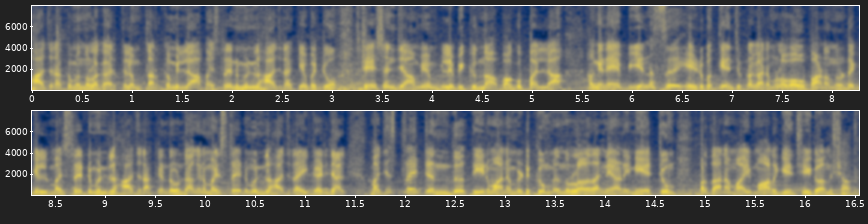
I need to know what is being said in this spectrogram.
ഹാജരാക്കുമെന്നുള്ള കാര്യത്തിലും തർക്കമില്ല. മജിസ്ട്രേറ്റിന് മുന്നിൽ ഹാജരാക്കിയേ പറ്റൂ. സ്റ്റേഷൻ ജാമ്യം ലഭിക്കുന്ന വകുപ്പല്ല. അങ്ങനെ ബി എൻ എസ് എഴുപത്തിയഞ്ച് പ്രകാരമുള്ള വകുപ്പാണെന്നുണ്ടെങ്കിൽ മജിസ്ട്രേറ്റിന് മുന്നിൽ ഹാജരാക്കേണ്ടതുണ്ട്. അങ്ങനെ മജിസ്ട്രേറ്റ് മുന്നിൽ ഹാജരായി കഴിഞ്ഞാൽ മജിസ്ട്രേറ്റ് എന്ത് തീരുമാനം എടുക്കും എന്നുള്ളത് തന്നെയാണ് ഇനി ഏറ്റവും പ്രധാനമായി മാറുകയും ചെയ്യുക നിഷാദ്.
